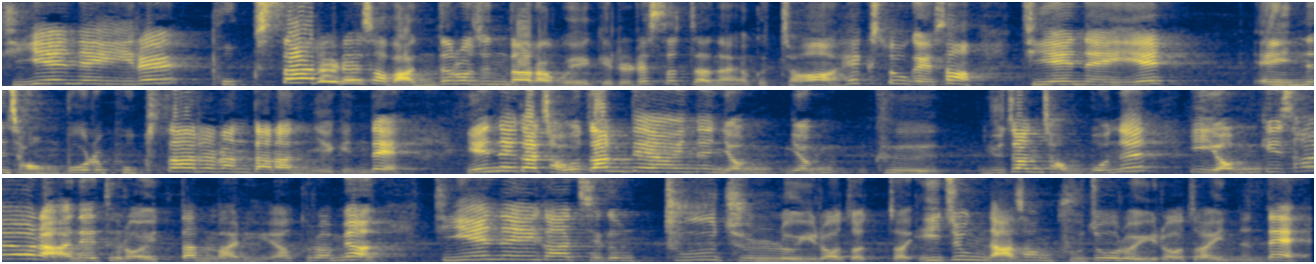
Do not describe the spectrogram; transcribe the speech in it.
DNA를 복사를 해서 만들어진다라고 얘기를 했었잖아요. 그쵸? 핵 속에서 DNA에 있는 정보를 복사를 한다라는 얘기인데 얘네가 저장되어 있는 염, 염, 그 유전 정보는 이 염기 서열 안에 들어있단 말이에요. 그러면 DNA가 지금 두 줄로 이루어졌죠. 이중 나선 구조로 이루어져 있는데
